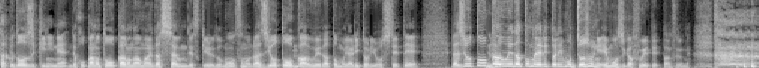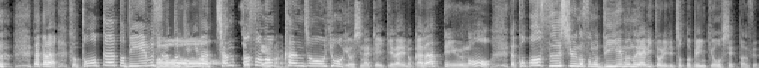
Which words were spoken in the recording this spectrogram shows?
全く同時期にね、で、他のトーカーの名前出しちゃうんですけれども、そのラジオトーカー上田ともやりとりをしてて、ラジオトーカー上田とのやりとりも徐々に絵文字が増えていったんですよね。だから、そのトーカーと DM するときには、ちゃんとその感情表現をしなきゃいけないのかなっていうのを、ここ数週のその DM のやりとりでちょっと勉強してったんですよ。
